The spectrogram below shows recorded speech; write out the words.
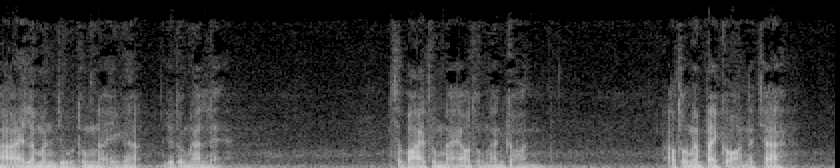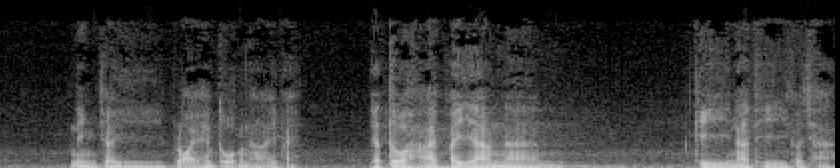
หายแล้วมันอยู่ตรงไหนก็อยู่ตรงนั้นแหละ สบายตรงไหนเอาตรงนั้นก่อน เอาตรงนั้นไปก่อนนะจ๊ะ นิ่งเฉยปล่อยให้ตัวมันหายไป จะตัวหายไปยาวนาน กี่นาทีก็ช่าง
